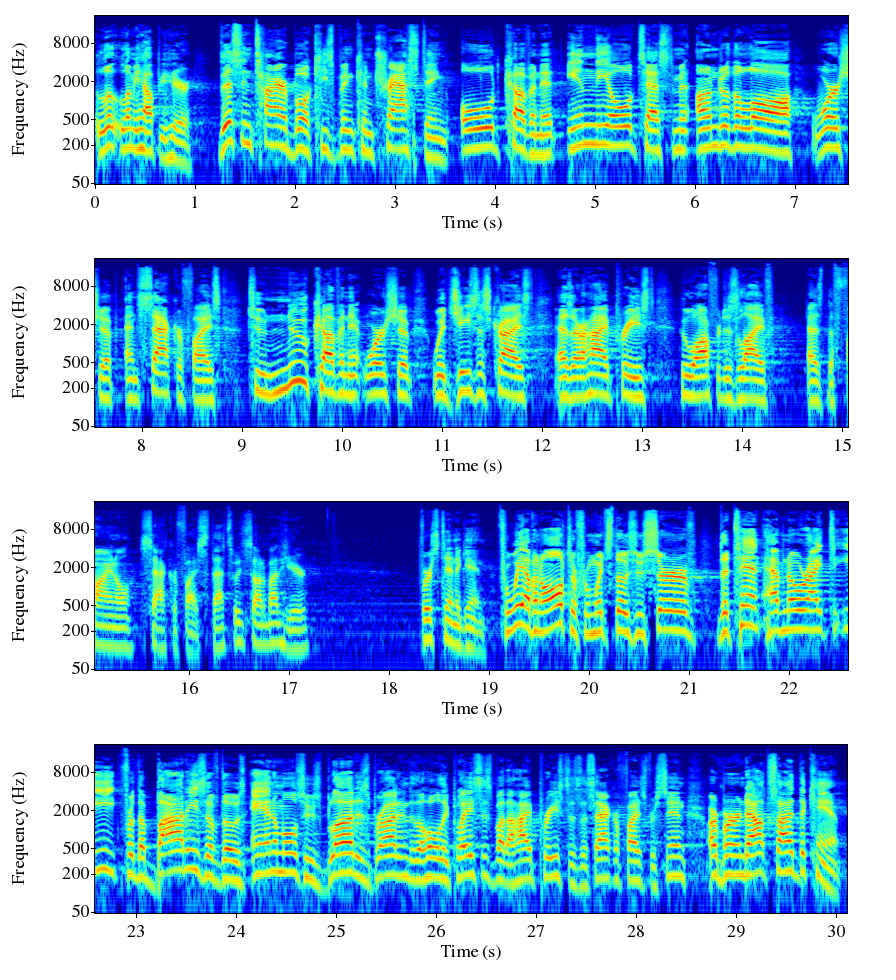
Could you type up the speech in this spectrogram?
let me help you here. This entire book, he's been contrasting Old Covenant in the Old Testament under the law worship and sacrifice to New Covenant worship with Jesus Christ as our high priest who offered his life as the final sacrifice. That's what he's talking about here. Verse 10 again. For we have an altar from which those who serve the tent have no right to eat. For the bodies of those animals whose blood is brought into the holy places by the high priest as a sacrifice for sin are burned outside the camp.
